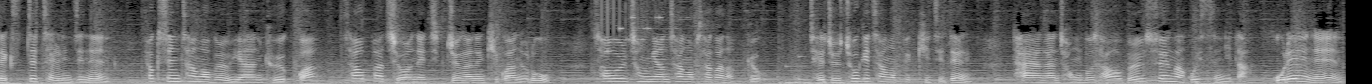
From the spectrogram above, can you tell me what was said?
Next Challenge는 혁신 창업을 위한 교육과 사업화 지원에 집중하는 기관으로 서울 청년 창업사관학교, 제주 초기 창업 패키지 등 다양한 정부 사업을 수행하고 있습니다. 올해에는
